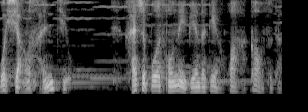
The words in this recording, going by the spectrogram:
我想了很久，还是拨通那边的电话，告诉他：“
